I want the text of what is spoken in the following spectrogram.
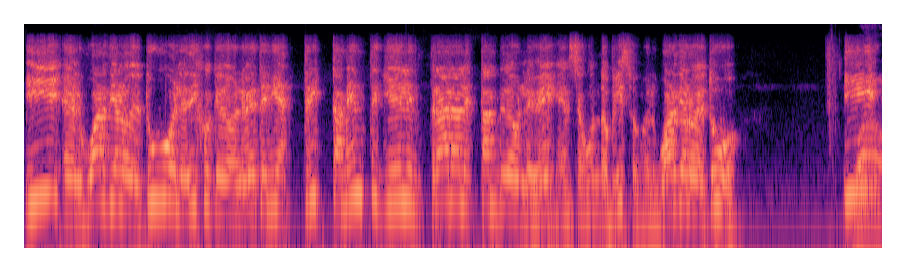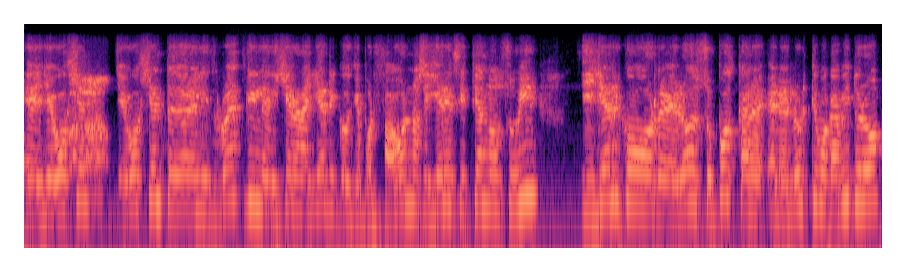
Y el guardia lo detuvo y le dijo que W tenía estrictamente que él entrara al stand de W en segundo piso. El guardia lo detuvo. Y Wow. eh, llegó, gente, llegó gente de All Elite Wrestling, le dijeron a Jericho que por favor no siguiera insistiendo en subir. Y Jericho reveló en su podcast en el último capítulo:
